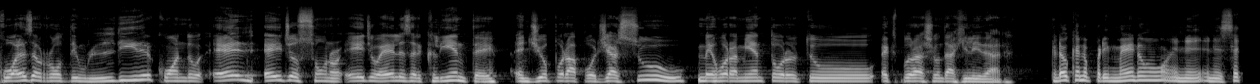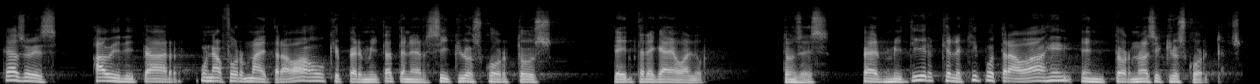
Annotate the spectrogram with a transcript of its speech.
cuál es el rol de un líder cuando ellos son o ellos, él es el cliente en yo por apoyar su mejoramiento de tu exploración de agilidad? Creo que lo primero en, en este caso es habilitar una forma de trabajo que permita tener ciclos cortos de entrega de valor. Entonces, permitir que el equipo trabaje en torno a ciclos cortos.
